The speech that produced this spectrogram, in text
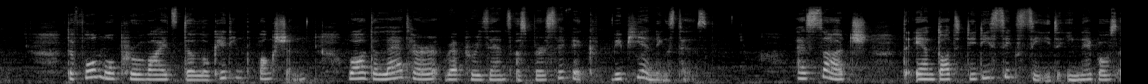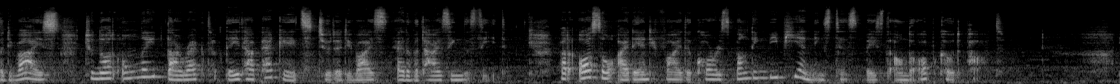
The former provides the locating function, while the latter represents a specific VPN instance. As such, the End.DT6 SID enables a device to not only direct data packets to the device advertising the SID, but also identify the corresponding VPN instance based on the opcode part.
